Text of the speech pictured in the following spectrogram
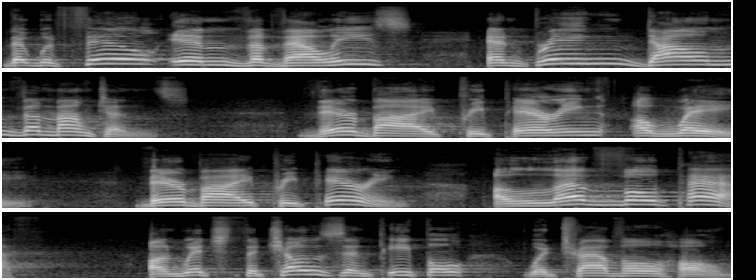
that would fill in the valleys and bring down the mountains, thereby preparing a way, thereby preparing a level path on which the chosen people would travel home.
